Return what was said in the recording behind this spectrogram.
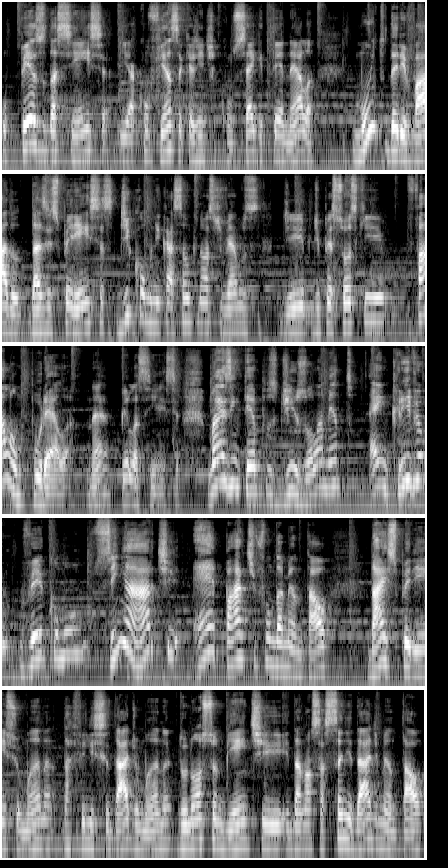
o peso da ciência e a confiança que a gente consegue ter nela, muito derivado das experiências de comunicação que nós tivemos de, de pessoas que falam por ela, né, pela ciência. Mas em tempos de isolamento, é incrível ver como sim, a arte é parte fundamental da experiência humana, da felicidade humana, do nosso ambiente e da nossa sanidade mental,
